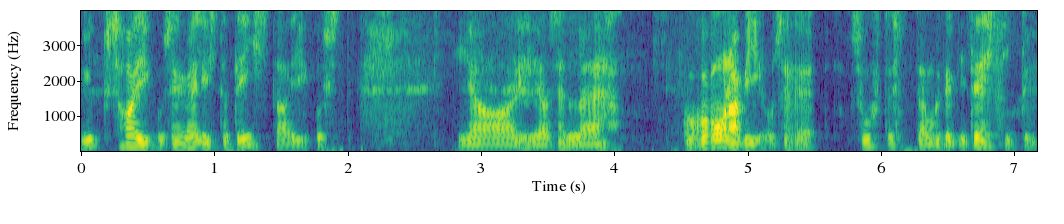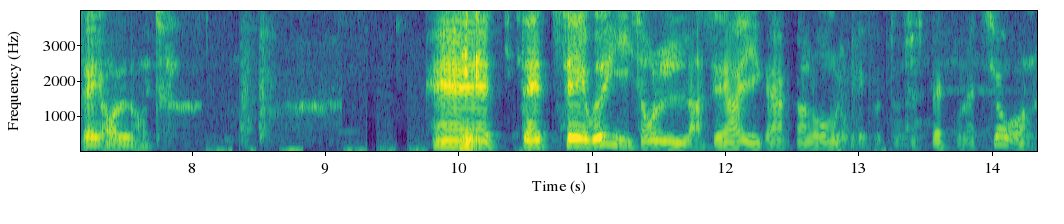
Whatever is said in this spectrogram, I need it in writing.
üks haigus ei välista teist haigust ja, ja selle koroonaviiruse suhtes ta muidugi testitud ei olnud et, et see võis olla see haige, aga loomulikult on see spekulatsioon.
